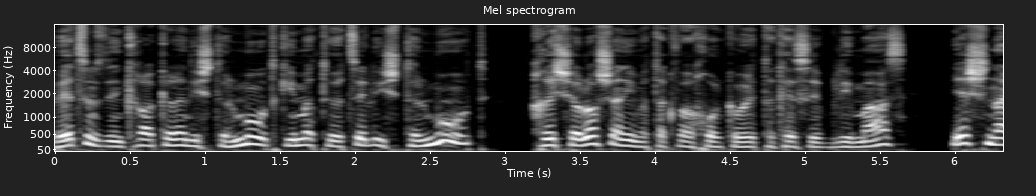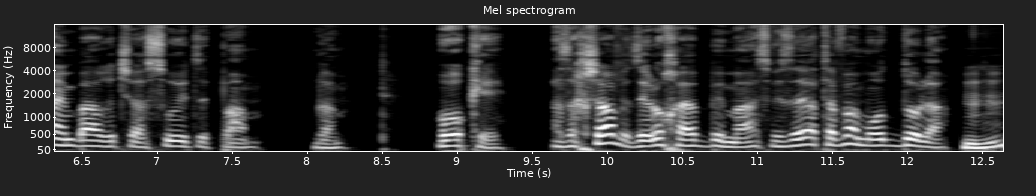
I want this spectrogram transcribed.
בעצם זה נקרא קרן השתלמות, כי אם אתה יוצא להשתלמות, אחרי שלוש שנים אתה כבר יכול לקבל את הכסף בלי מס. יש שניים בארץ שעשו את זה פעם, גם. אוקיי, אז עכשיו זה לא חייב במס, וזו הטבה מאוד גדולה. Mm-hmm.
